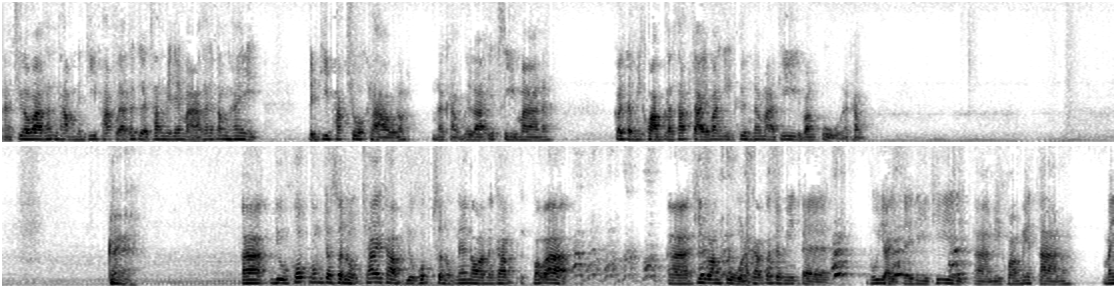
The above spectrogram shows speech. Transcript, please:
นะเชื่อว่าท่านทำเป็นที่พักแล้วถ้าเกิดท่านไม่ได้มาท่านต้องให้ เป็นที่พักชั่วคราวเนาะนะครับ เวลาเอฟซีมานะ ก็จะมีความประทับใจมากยิ่งขึ้นถ้ามาที่บางปู่นะครับอยู่ครบคงจะสนุกใช่ครับ อยู่ครบสนุกแน่นอนนะครับ เพราะว่าที่วังปู่นะครับ ก็จะมีแต่ผู้ใหญ่ใจดีที่มีความเมตตาเนาะไม่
